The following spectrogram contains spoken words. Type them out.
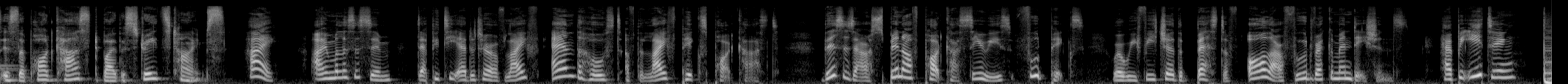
is a podcast by The Straits Times. Hi, I'm Melissa Sim, Deputy Editor of Life and the host of the Life Picks podcast. This is our spin off podcast series, Food Picks, where we feature the best of all our food recommendations. Happy eating! Tre,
